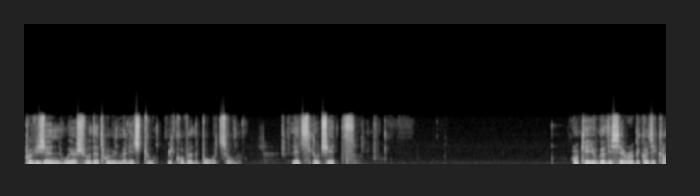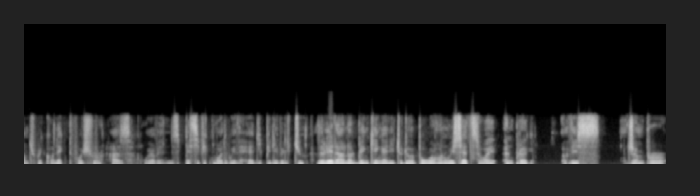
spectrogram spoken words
provisioned, we are sure that we will manage to recover the board. So let's launch it. Okay, you've got this error because it can't reconnect for sure, as we have a specific mode with RDP level 2. The LED are not blinking, I need to do a power on reset, so I unplug this jumper,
